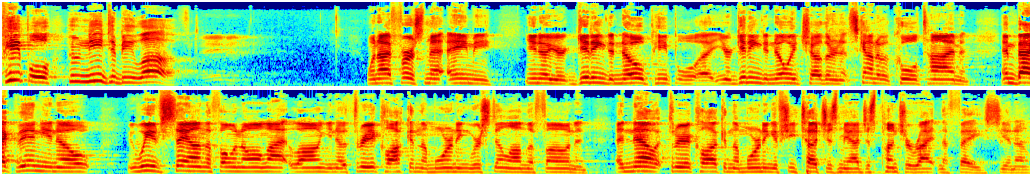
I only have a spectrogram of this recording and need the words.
people who need to be loved. When I first met Amy, you know, you're getting to know people, uh, you're getting to know each other, and it's kind of a cool time. And, and back then, you know, we'd stay on the phone all night long. You know, 3 o'clock in the morning, we're still on the phone. And, and now at 3 o'clock in the morning, if she touches me, I just punch her right in the face, you know.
